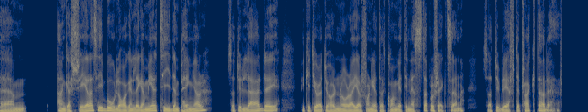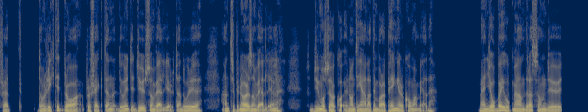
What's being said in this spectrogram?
eh, engagera sig i bolagen, lägga mer tid än pengar så att du lär dig, vilket gör att du har några erfarenheter att komma med till nästa projekt sen, så att du blir eftertraktad. För att de riktigt bra projekten, då är det inte du som väljer, utan då är det entreprenörer som väljer. Mm. Du måste ha någonting annat än bara pengar att komma med. Men jobba ihop med andra som du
